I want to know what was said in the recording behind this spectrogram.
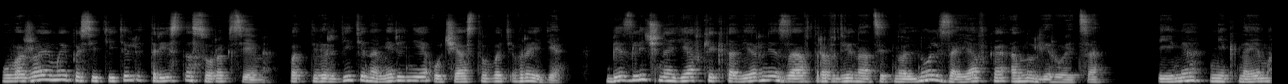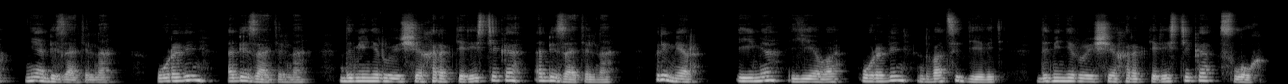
Уважаемый посетитель 347, подтвердите намерение участвовать в рейде. Без личной явки к таверне завтра в 12.00 заявка аннулируется. Имя, никнейм – не обязательно. Уровень – обязательно. Доминирующая характеристика – обязательно. Пример. Имя – Ева. Уровень – 29. Доминирующая характеристика – слух.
